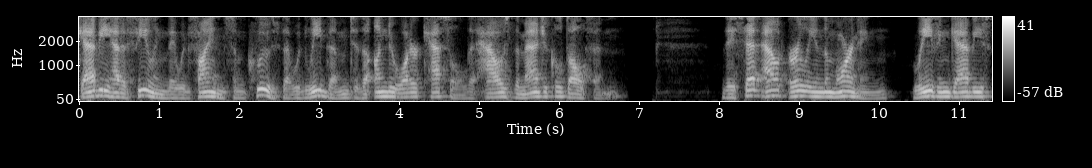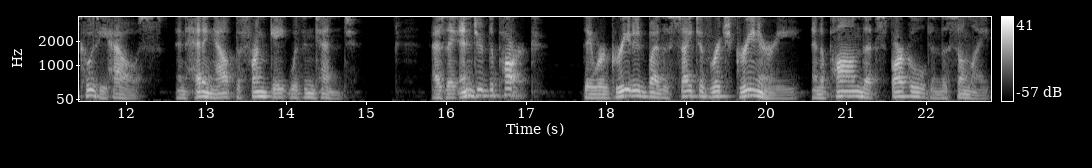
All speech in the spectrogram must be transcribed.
Gabi had a feeling they would find some clues that would lead them to the underwater castle that housed the magical dolphin. They set out early in the morning, leaving Gabi's cozy house and heading out the front gate with intent. As they entered the park, they were greeted by the sight of rich greenery and a pond that sparkled in the sunlight.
